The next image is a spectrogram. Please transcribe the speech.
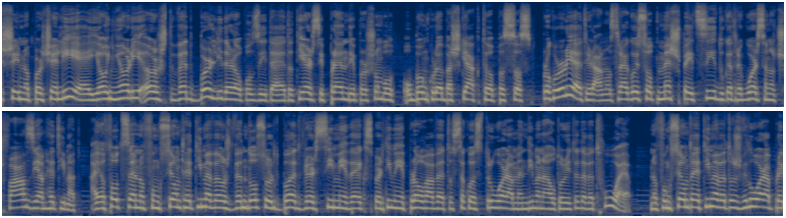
ishin nëpër qeli e jo njëri është vetëbërë lider opozite e të tjerë si Prendi për shembull u bënë kryebashkiakë të PS-së. Prokuroria e Tiranës reagoi sot me shpejtësi duke treguar se në ç'fazë janë hetimet. Ajo thotë se në funksion të hetimeve është vendosur të bëhet vlerësimi dhe ekspertimi i provave të sekuestruara me ndihmën e autoriteteve të huaja. Në funksion të hetimeve të zhvilluara prej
